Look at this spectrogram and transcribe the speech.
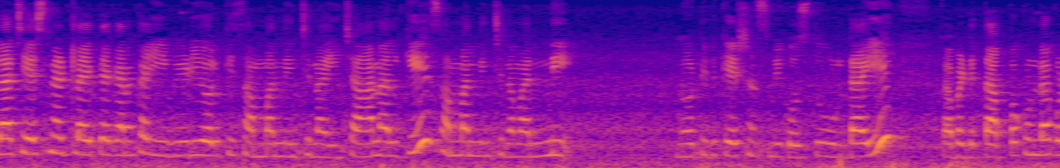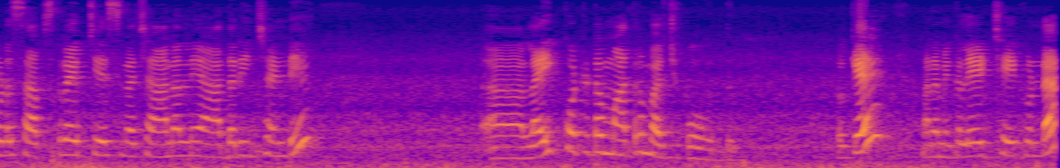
ఇలా చేసినట్లయితే కనుక ఈ వీడియోలకి సంబంధించిన ఈ ఛానల్కి సంబంధించినవన్నీ నోటిఫికేషన్స్ మీకు వస్తూ ఉంటాయి. కాబట్టి తప్పకుండా కూడా సబ్స్క్రైబ్ చేసిన ఛానల్ని ఆదరించండి. లైక్ కొట్టడం మాత్రం మర్చిపోవద్దు. ఓకే? మనం ఇక లేట్ చేయకుండా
